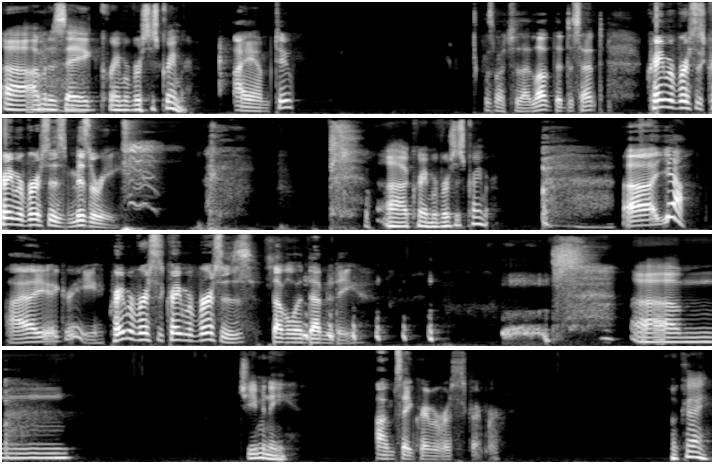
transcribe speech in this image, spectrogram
I'm going to say Kramer versus Kramer. I am too. As much as I love The Descent, Kramer versus Kramer versus Misery. Uh, Kramer versus Kramer. Uh, yeah, I agree. Kramer versus Kramer versus Double Indemnity. Um, Jiminy. I'm saying Kramer versus Kramer. Okay.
